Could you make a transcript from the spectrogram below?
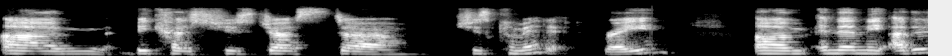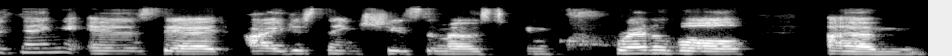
um, because she's just uh, she's committed right? Um, and then the other thing is that i just think she's the most incredible um,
